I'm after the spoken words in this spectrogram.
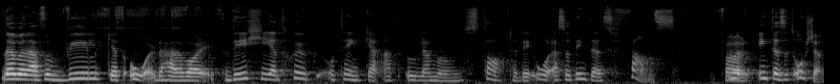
Nej men alltså vilket år det här har varit. Det är helt sjukt att tänka att Ulla Moon startade i år, alltså att det inte ens fanns för Men- inte ens ett år sedan.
